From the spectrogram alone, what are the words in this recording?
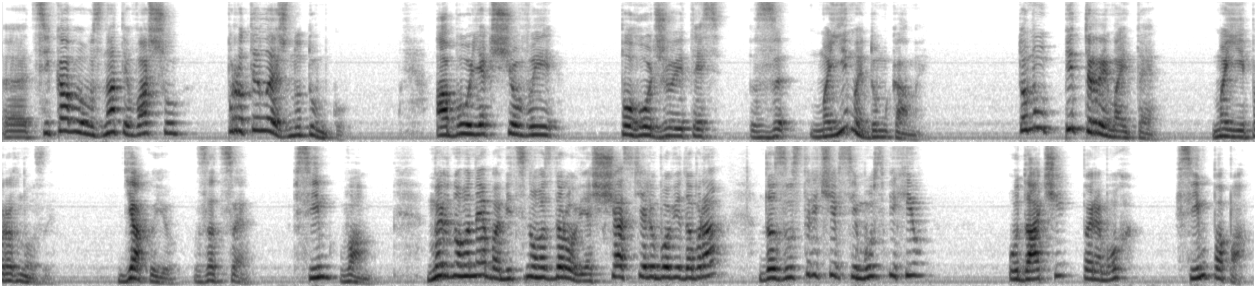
е, цікаво узнати вашу протилежну думку. Або якщо ви погоджуєтесь з моїми думками, тому підтримайте мої прогнози. Дякую за це всім вам. Мирного неба, міцного здоров'я, щастя, любові, добра. До зустрічі, всім успіхів, удачі, перемог, всім па-па.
